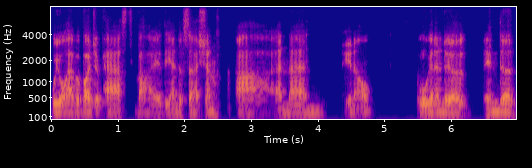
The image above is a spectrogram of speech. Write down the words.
we will have a budget passed by the end of session. Uh, and then, you know, we'll get into into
